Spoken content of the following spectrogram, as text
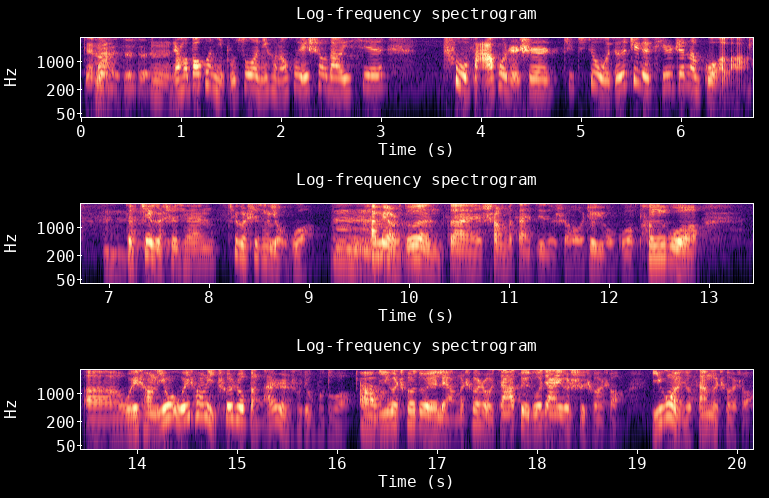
对吧？对对对。嗯，然后包括你不做，你可能会受到一些处罚，或者是就就我觉得这个其实真的过了。嗯，对，这个事情这个事情有过。嗯。汉密尔顿在上个赛季的时候就有过喷过。呃，围场里，因为围场里车手本来人数就不多，啊。一个车队两个车手加最多加一个试车手，一共也就三个车手。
